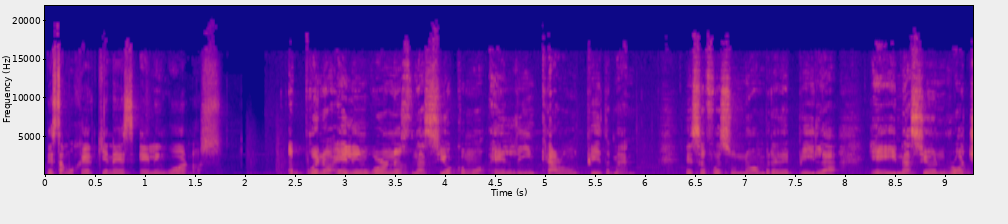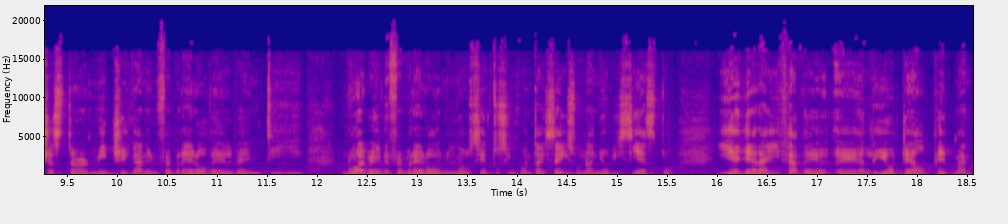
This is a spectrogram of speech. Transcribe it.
de esta mujer. ¿Quién es Eileen Wuornos? Bueno, Eileen Wuornos nació como Eileen Carol Pittman ese fue su nombre de pila, y nació en Rochester, Michigan, en febrero del 29 de febrero de 1956, un año bisiesto, y ella era hija de eh, Leo Dell Pittman,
